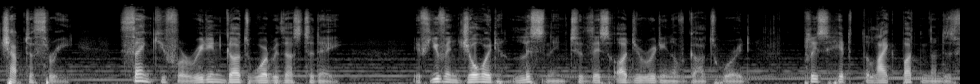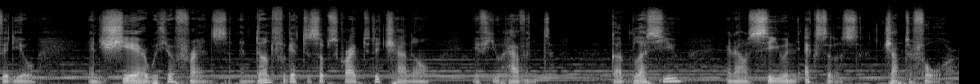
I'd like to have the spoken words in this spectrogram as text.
chapter 3. Thank you for reading God's Word with us today. If you've enjoyed listening to this audio reading of God's Word, please hit the like button on this video and share with your friends. And don't forget to subscribe to the channel if you haven't. God bless you, and I'll see you in Exodus chapter 4.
